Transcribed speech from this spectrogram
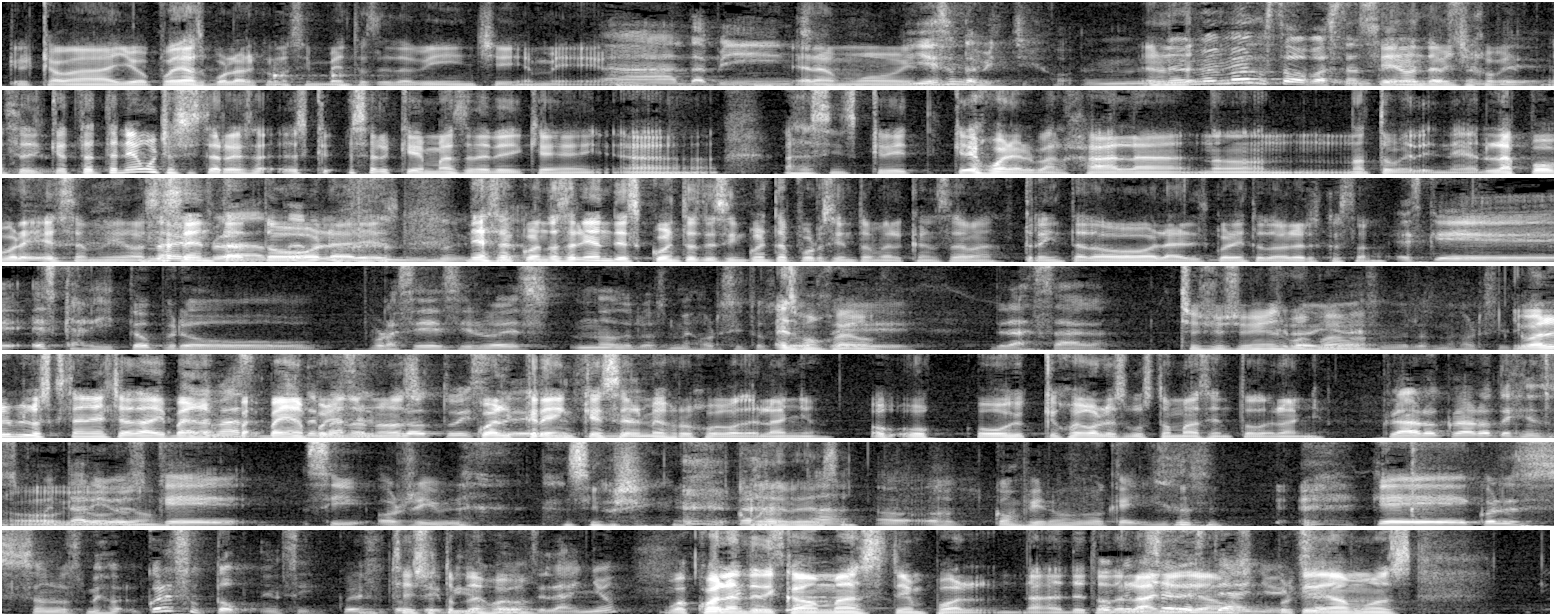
El caballo, podías volar con los inventos de Da Vinci. amigo. Ah, Da Vinci. Era muy... Y es un Da Vinci joven. Me, me- me ha gustado bastante. Sí, era un Da Vinci bastante- joven. Así que te- tenía muchas historias. Es, es el que más le dediqué a Assassin's Creed. Quería jugar el Valhalla. No, no tuve dinero. La pobreza, amigo. No hay 60 plata, no, dólares. no Ni hasta cuando salían descuentos de 50% me alcanzaba. 30 dólares, 40 dólares costaba. Es que es carito, pero por así decirlo, es uno de los mejorcitos Es buen juego. De, de la saga. Sí, sí, sí, es buen juego. Es uno de los mejorcitos. Igual los que están en el chat ahí vayan, Además- vayan poniéndonos cuál que creen que es el mejor juego del año. O, o- o qué juego les gustó más en todo el año. Claro, claro, dejen sus Obvio, comentarios obvio. que... Sí, horrible. Sí, ¿Cómo debe de ser? Ah, oh, oh, confirmo, ok. ¿Qué, ¿Cuáles son los mejores? ¿Cuál es su top en sí? ¿Cuál es su top, Sí, su de, top de videojuegos juego. del año? ¿O a cuál han dedicado más tiempo al- a- de todo el año, este digamos? año, Porque, exacto. digamos,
